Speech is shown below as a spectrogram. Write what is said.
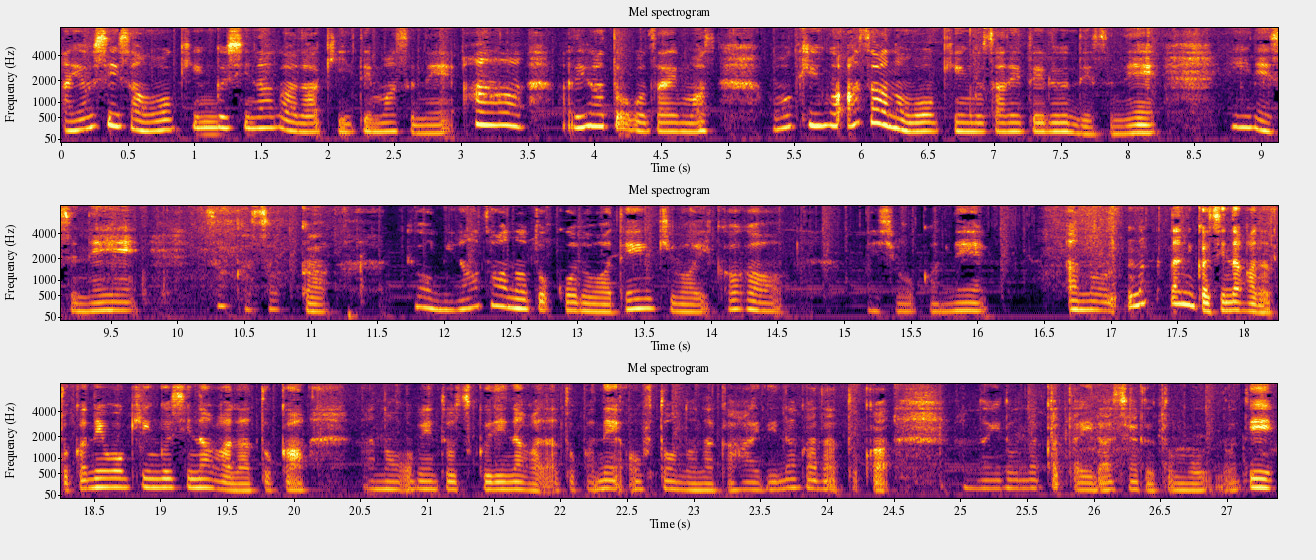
あ、ヨッシーさん、ウォーキングしながら聞いてますね。ああ、ありがとうございます。ウォーキング、朝のウォーキングされてるんですね。いいですね。そっかそっか。今日皆さんのところは天気はいかがでしょうかね？あの、何かしながらとかね、ウォーキングしながらとか、あの、お弁当作りながらとかね、お布団の中入りながらとか、あの、いろんな方いらっしゃると思うので、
